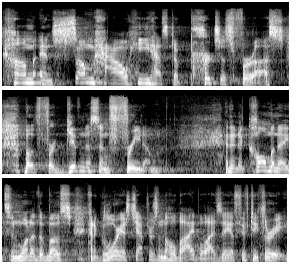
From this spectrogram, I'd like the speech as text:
come and somehow he has to purchase for us both forgiveness and freedom. And then it culminates in one of the most kind of glorious chapters in the whole Bible, Isaiah 53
